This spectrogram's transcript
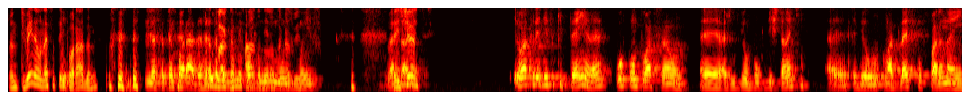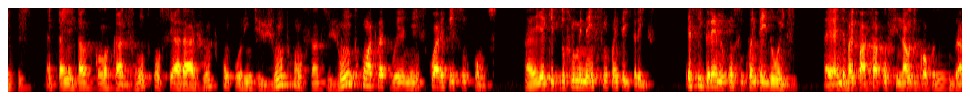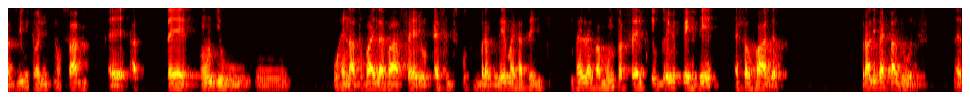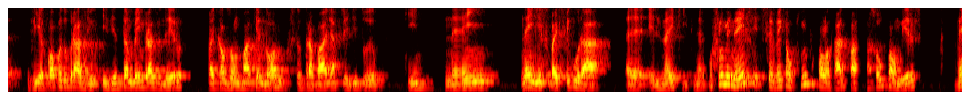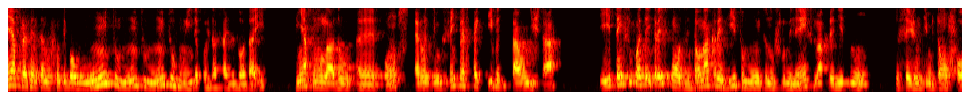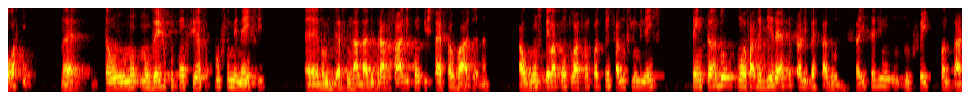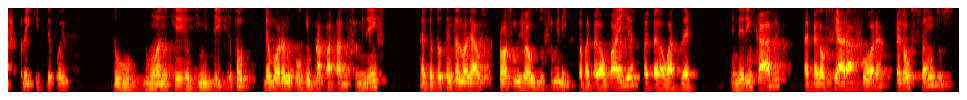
Ano que vem não, nessa temporada, né? Nessa temporada. eu também estou me confundindo muito cabeça. com isso. Verdade. Tem chance? Eu acredito que tenha, né? Por pontuação, é, a gente vê um pouco distante. É, você vê um, um Atlético Paranaense né, que está em oitavo colocado, junto com o Ceará, junto com o Corinthians, junto com o Santos, junto com o Atlético Goianiense, 45 pontos. É, e a equipe do Fluminense, 53. Esse Grêmio com 52 é, ainda vai passar por final de Copa do Brasil, então a gente não sabe é, até onde o, o, o, Renato vai levar a sério essa disputa do brasileiro, mas acredito que vai levar muito a sério, porque o Grêmio perder essa vaga para Libertadores, né, via Copa do Brasil e via também brasileiro, vai causar um baque enorme para o seu trabalho, acredito eu, que nem, nem isso vai segurar é, ele na equipe. Né? O Fluminense, você vê que é o quinto colocado, passou o Palmeiras, vem apresentando um futebol muito, muito, muito ruim depois da saída do Odaí, vinha acumulado é, pontos, era um time sem perspectiva de estar onde está, e tem 53 pontos, então não acredito muito no Fluminense, não acredito no, que seja um time tão forte, né? então não, não vejo com confiança para o Fluminense, é, vamos dizer assim, nadar de braçada e conquistar essa vaga. Né? Alguns, pela pontuação, podem pensar no Fluminense tentando uma vaga direta para a Libertadores. Isso aí seria um, um feito fantástico para a equipe depois do, do ano que o time teve. Eu estou demorando um pouquinho para passar do Fluminense, é que eu estou tentando olhar os próximos jogos do Fluminense. Então vai pegar o Bahia, vai pegar o Atlético Mineiro em casa, vai pegar o Ceará fora, pegar o Santos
